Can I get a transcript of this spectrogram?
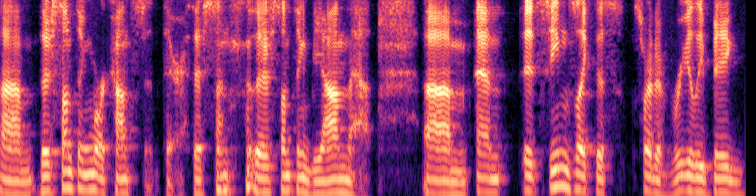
Um, there's something more constant there. There's some there's something beyond that. Um, and it seems like this sort of really big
